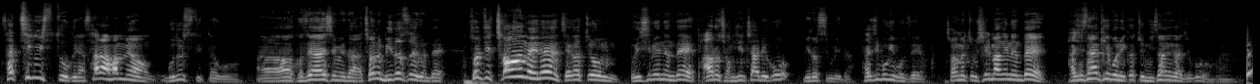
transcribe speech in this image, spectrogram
사칭일 수도 그냥 사람 한 명 묻을 수도 있다고 아 고생하셨습니다 저는 믿었어요 근데 솔직히 처음에는 제가 좀 의심했는데 바로 정신 차리고 믿었습니다 다시 보기 보세요 처음에 좀 실망했는데 다시 생각해보니까 좀 이상해가지고 예.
